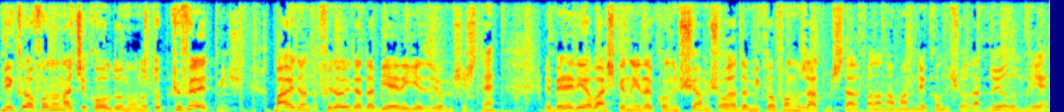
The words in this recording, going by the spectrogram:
mikrofonun açık olduğunu unutup küfür etmiş. Biden Florida'da bir yeri geziyormuş işte. E, belediye başkanıyla konuşuyormuş. Orada mikrofon uzatmışlar falan aman ne konuşuyorlar duyalım diye.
